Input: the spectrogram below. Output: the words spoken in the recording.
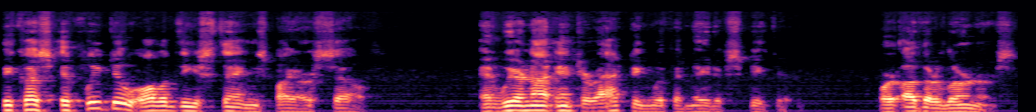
Because if we do all of these things by ourselves and we are not interacting with a native speaker or other learners,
